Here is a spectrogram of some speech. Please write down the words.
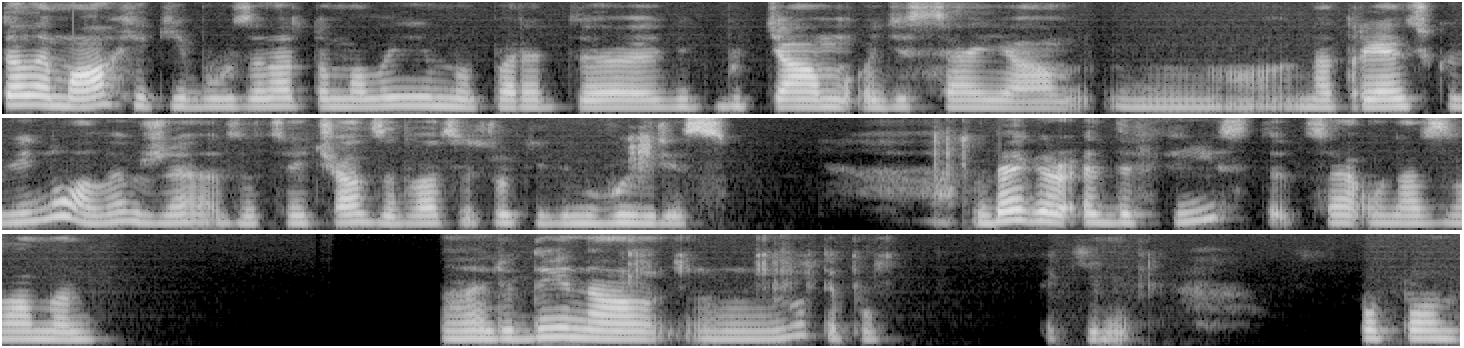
Телемах, який був занадто малим перед е, відбуттям Одіссея на Троянську війну, але вже за цей час, за 20 років, він виріс. Beggar at the Feast – це у нас з вами е, людина, ну, типу, такі попо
